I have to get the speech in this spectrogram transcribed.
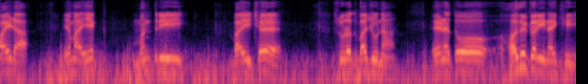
પાડ્યા. એમાં એક મંત્રી બાઈ છે સુરત બાજુના, એણે તો હદ કરી નાખી.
